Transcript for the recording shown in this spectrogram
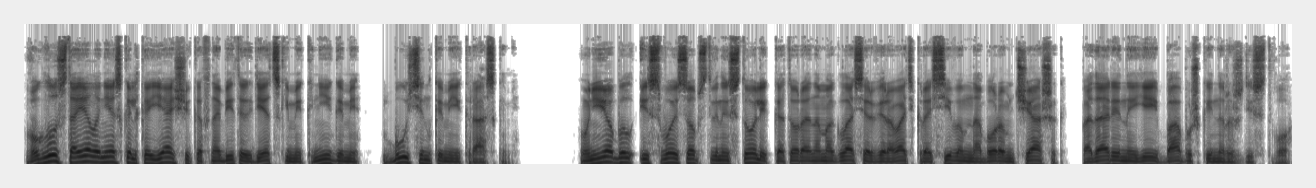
В углу стояло несколько ящиков, набитых детскими книгами, бусинками и красками. У нее был и свой собственный столик, который она могла сервировать красивым набором чашек, подаренный ей бабушкой на Рождество.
